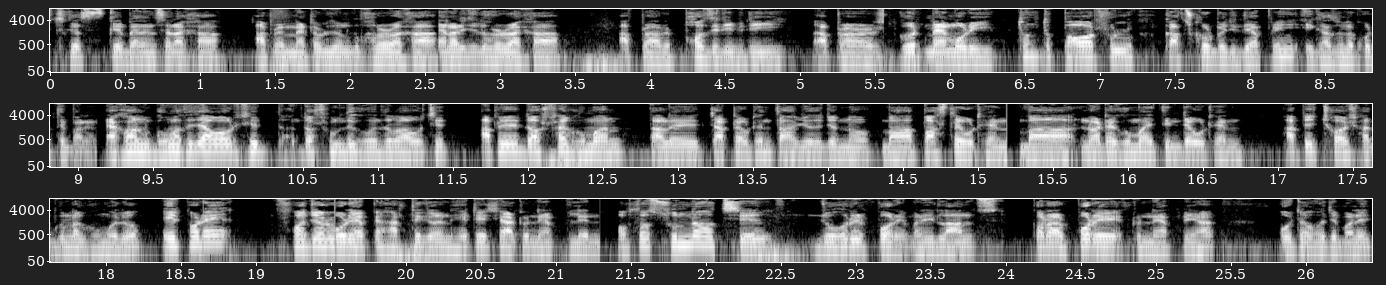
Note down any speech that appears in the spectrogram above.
স্ট্রেসকে ব্যালেন্সে রাখা আপনার মেটাবলিজমকে ভালো রাখা এনার্জি ধরে রাখা আপনার পজিটিভিটি আপনার গুড মেমোরি অত্যন্ত পাওয়ারফুল কাজ করবে যদি আপনি এই কাজগুলো করতে পারেন। এখন ঘুমাতে যাওয়া উচিত, দশটার মধ্যে ঘুমাতে যাওয়া উচিত। আপনি যদি দশটা ঘুমান, তাহলে চারটা উঠেন তাহাজুদের জন্য, বা পাঁচটায় উঠেন, বা নয়টা ঘুমায় তিনটা উঠেন। আপনি ছয়, সাত ঘণ্টা ঘুম হলো এরপরে ফজর পরে আপনি হাঁটতে গেলেন, হেঁটে এসে একটু ন্যাপ নিলেন। অর্থাৎ শূন্য হচ্ছে জোহরের পরে মানে লাঞ্চ করার পরে একটু ন্যাপ নেওয়া ওটাও হতে পারে।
